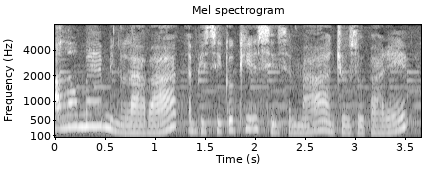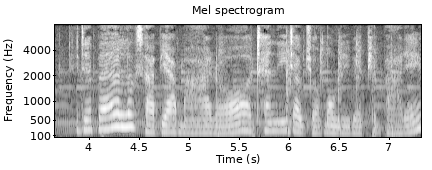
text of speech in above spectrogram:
အားလုံးပဲမင်္ဂလာပါ MPC Cookie အစီအစဉ်မှာကြိုဆိုပါရစေဒီတစ်ပတ်လောက်စားပြမှာကတော့ထန်းသီးကြောက်ကြောမုတ်လေးပဲဖြစ်ပါတယ်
